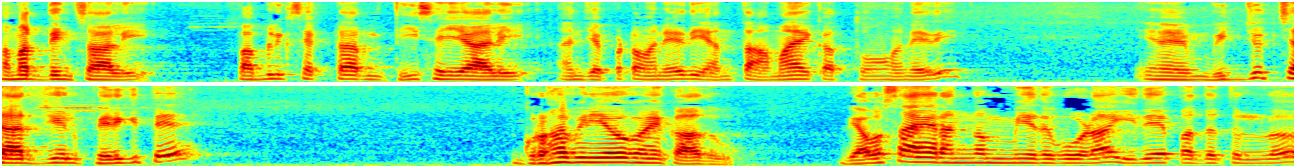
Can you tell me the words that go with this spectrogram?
సమర్థించాలి పబ్లిక్ సెక్టార్ని తీసేయాలి అని చెప్పటం అనేది ఎంత అమాయకత్వం అనేది విద్యుత్ ఛార్జీలు పెరిగితే గృహ వినియోగమే కాదు. వ్యవసాయ రంగం మీద కూడా ఇదే పద్ధతుల్లో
